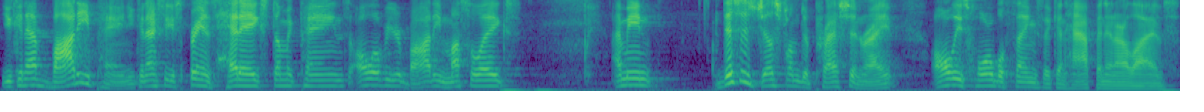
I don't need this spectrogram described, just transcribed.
you can have body pain. You can actually experience headaches stomach pains all over your body muscle aches. I mean this is just from depression right? All these horrible things that can happen in our lives.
